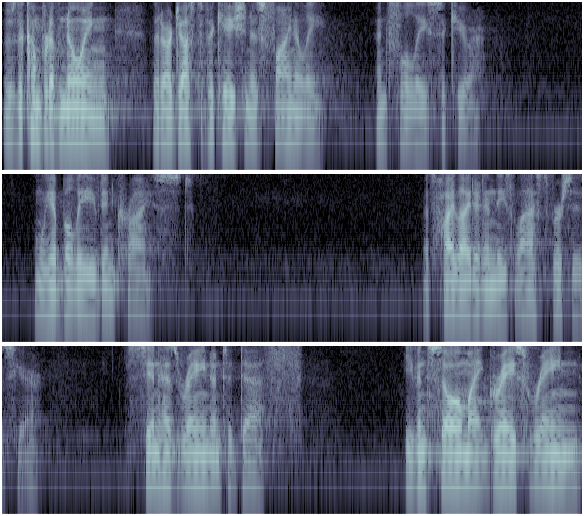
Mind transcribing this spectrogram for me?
There's the comfort of knowing that our justification is finally and fully secure. We have believed in Christ. That's highlighted in these last verses here. Sin has reigned unto death. Even so might grace reign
